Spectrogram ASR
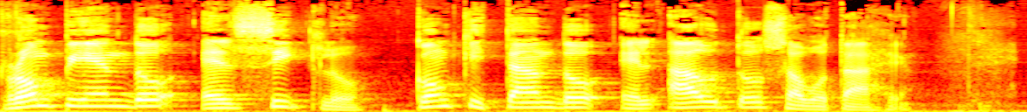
Rompiendo el ciclo, conquistando el autosabotaje.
